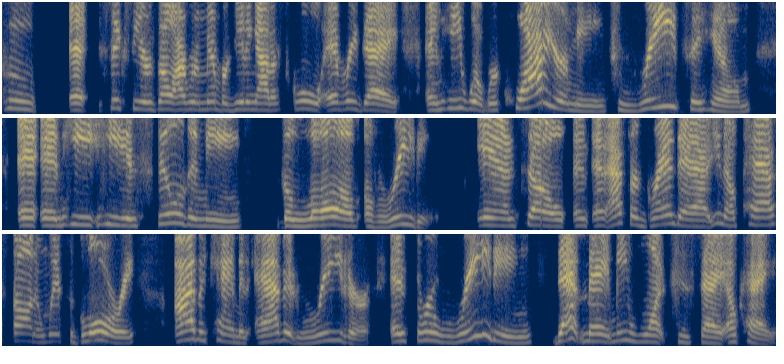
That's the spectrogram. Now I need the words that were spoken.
who at six years old, I remember getting out of school every day and he would require me to read to him. And, and he he instilled in me the love of reading. And so, and, and after granddad, you know, passed on and went to glory, I became an avid reader. And through reading, that made me want to say, okay,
